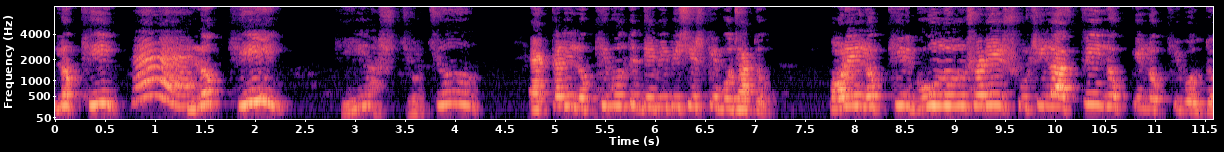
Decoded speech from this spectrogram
লক্ষ্মী? হ্যাঁ। লক্ষ্মী? কি আশ্চর্য! এককালে লক্ষ্মী বলতে দেবী বিশেষকে বোঝাতো। পরে লক্ষ্মীর গুণ অনুসারে সুশীলা স্ত্রী লোককে লক্ষ্মী বলতো।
